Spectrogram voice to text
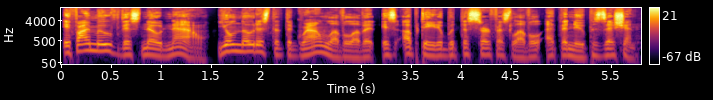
If I move this node now, you'll notice that the ground level of it is updated with the surface level at the new position.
